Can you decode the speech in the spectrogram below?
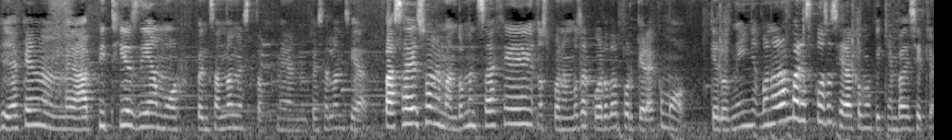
ya que me, me da PTSD, amor, pensando en esto, me, me empieza la ansiedad. Pasa eso, le mando mensaje, nos ponemos de acuerdo porque era como que los niños, bueno, eran varias cosas y era como que quién va a decir que.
